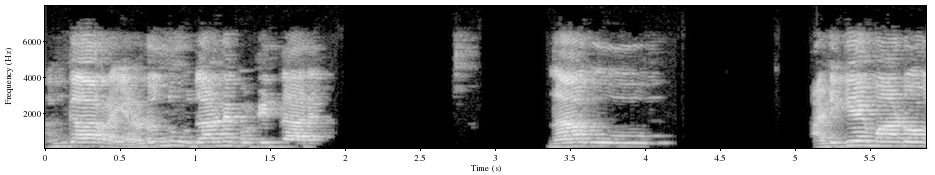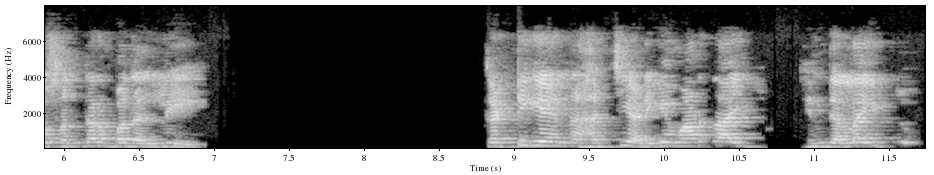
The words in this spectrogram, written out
ಅಂಗಾರ ಎರಡನ್ನೂ ಉದಾಹರಣೆ ಕೊಟ್ಟಿದ್ದಾರೆ. ನಾವು ಅಡಿಗೆ ಮಾಡೋ ಸಂದರ್ಭದಲ್ಲಿ ಕಟ್ಟಿಗೆಯನ್ನ ಹಚ್ಚಿ ಅಡಿಗೆ ಮಾಡ್ತಾ ಇದ್ವಿ. ಹಿಂದೆಲ್ಲ ಇತ್ತು.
